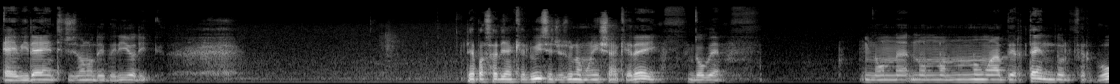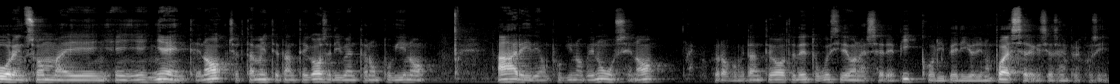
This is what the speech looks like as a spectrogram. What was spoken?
è evidente, ci sono dei periodi. Le ha passati anche lui, se Gesù non ammonisce anche lei, dove non, non, non, non, avvertendo il fervore, insomma, e, e, e, niente, no? Certamente tante cose diventano un pochino aride, un pochino penose, no? Però come tante volte detto questi devono essere piccoli periodi, non può essere che sia sempre così.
